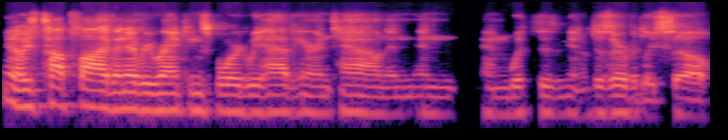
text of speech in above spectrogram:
you know, he's top five in every rankings board we have here in town, and and and with the, you know, deservedly so.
